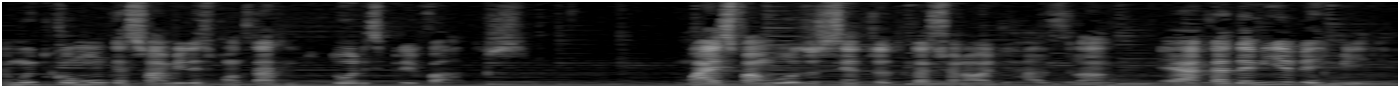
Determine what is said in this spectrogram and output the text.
é muito comum que as famílias contratem tutores privados. O mais famoso centro educacional de Hazlan é a Academia Vermelha,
